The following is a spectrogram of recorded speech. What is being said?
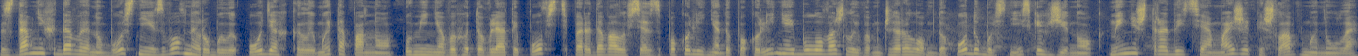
З давніх давен у Боснії з вовни робили одяг, килими та пано. Уміння виготовляти повсть передавалося з покоління до покоління і було важливим джерелом доходу боснійських жінок. Нині ж традиція майже пішла в минуле.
